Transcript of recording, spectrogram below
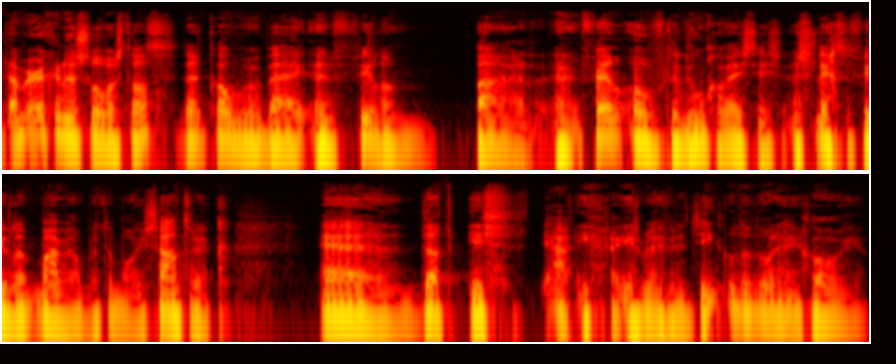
de American Hustle was dat. Dan komen we bij een film waar uh, veel over te doen geweest is. Een slechte film, maar wel met een mooie soundtrack. En dat is, ja, ik ga eerst maar even de jingle er doorheen gooien.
